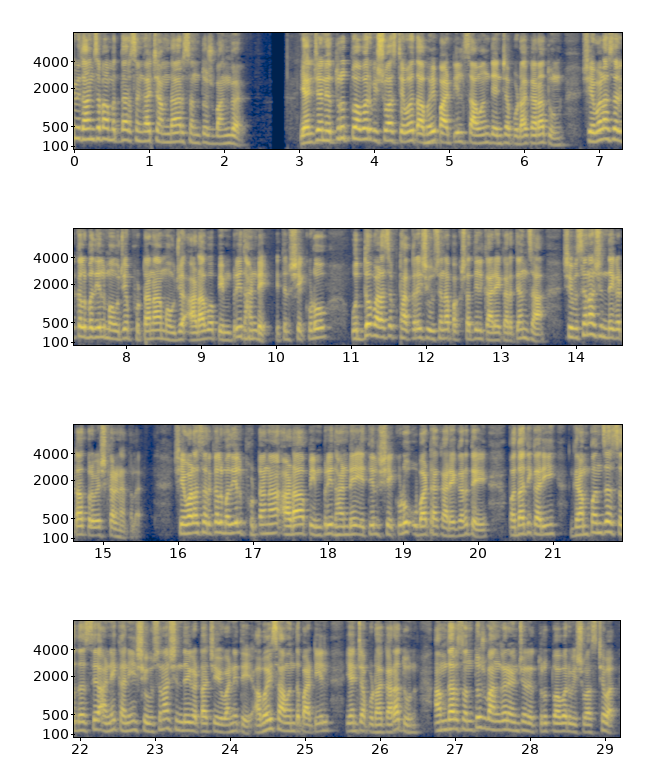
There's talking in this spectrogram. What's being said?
विधानसभा मतदारसंघाचे आमदार संतोष बांगर यांच्या नेतृत्वावर विश्वास ठेवत अभय पाटील सावंत यांच्या पुढाकारातून शेवाळा सर्कलमधील मौजे फुटाणा मौजे आडा व पिंपरी धांडे येथील शेकडो उद्धव बाळासाहेब ठाकरे शिवसेना पक्षातील कार्यकर्त्यांचा शिवसेना शिंदे गटात प्रवेश करण्यात आला शेवाळा सर्कलमधील फुटाणा आडा पिंपरी धांडे येथील शेकडो उबाटा कार्यकर्ते पदाधिकारी ग्रामपंचायत सदस्य अनेकांनी शिवसेना शिंदे गटाचे युवा नेते अभय सावंत पाटील यांच्या पुढाकारातून आमदार संतोष बांगर यांच्या नेतृत्वावर विश्वास ठेवत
